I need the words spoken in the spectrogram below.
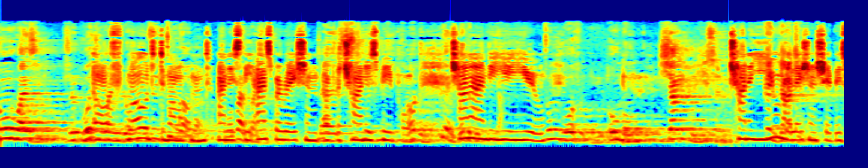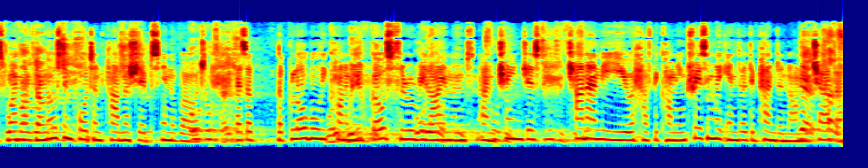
of world development and is the aspiration of the Chinese people. China and the EU. China-EU relationship is one of the most important partnerships in the world. As a the global economy goes through realignment and changes, China and the EU have become increasingly interdependent on each other.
